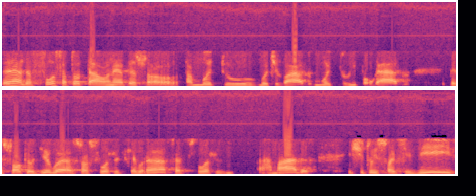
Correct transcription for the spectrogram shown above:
Fernanda, força total, né? O pessoal está muito motivado, muito empolgado. O pessoal que eu digo é as suas forças de segurança, as forças armadas, instituições civis,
